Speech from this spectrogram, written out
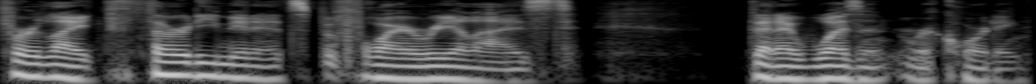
for like 30 minutes before I realized that I wasn't recording.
